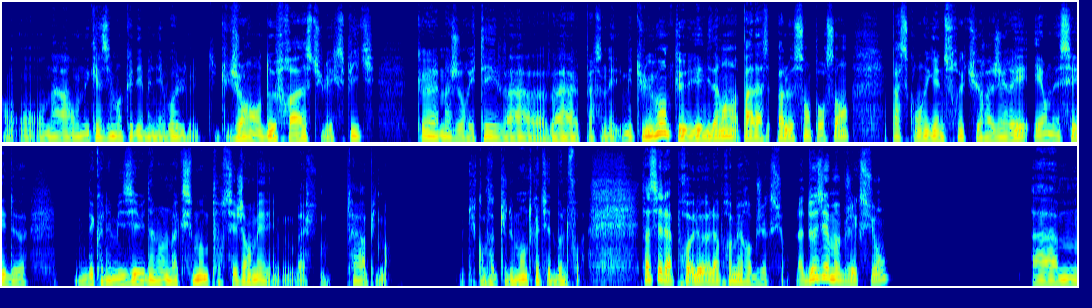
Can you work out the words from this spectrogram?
On, on, a, on est quasiment que des bénévoles. Genre en deux phrases, tu l'expliques que la majorité va euh, va personnel. Mais tu lui montres que évidemment pas pas le 100% parce qu'on y a une structure à gérer et on essaie de d'économiser évidemment le maximum pour ces gens, mais bref, très rapidement. Comme ça, tu lui montres que tu es de bonne foi. Ça, c'est la, la première objection. La deuxième objection, euh,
